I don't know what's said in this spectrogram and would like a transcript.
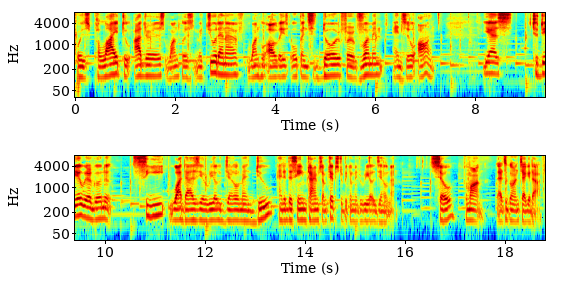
who is polite to others, one who is mature enough, one who always opens door for women, and so on. Yes, today we are going to see what does your real gentleman do and at the same time some tips to become a real gentleman. So come on let's go and check it out.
